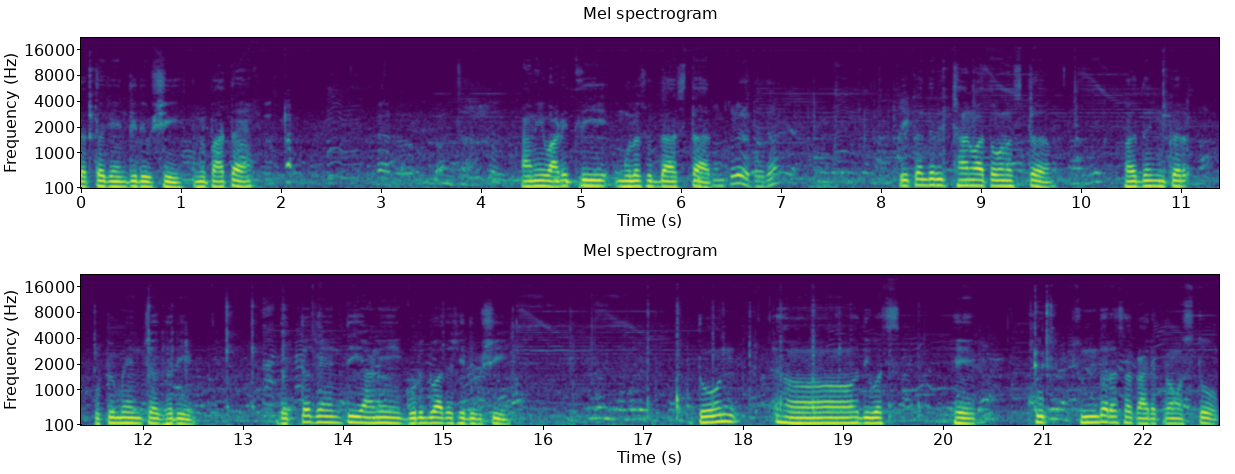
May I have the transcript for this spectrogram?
दत्त जयंती दिवशी तुम्ही पाहताय. आणि वाडीतली मुलंसुद्धा असतात. एकंदरीत छान वातावरण असतं. हळदणकर कुटुंबियांच्या घरी. दत्त जयंती आणि गुरुद्वादशी दिवशी दोन दिवस हे खूप सुंदर असा कार्यक्रम असतो.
